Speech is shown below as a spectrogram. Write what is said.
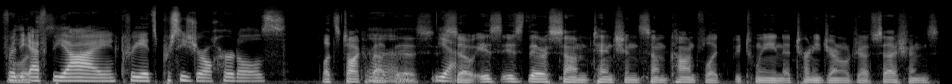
for well, the FBI creates procedural hurdles Let's talk about um, this. Yeah. So, is is there some tension, some conflict between Attorney General Jeff Sessions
